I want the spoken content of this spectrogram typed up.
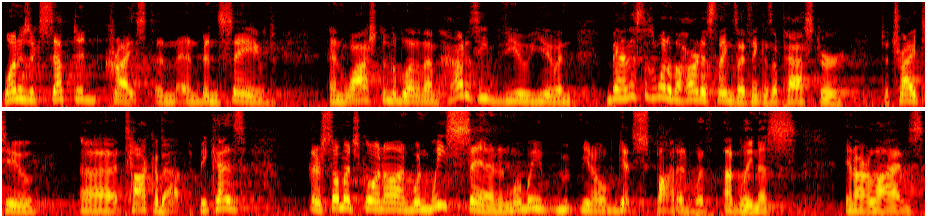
one who's accepted Christ and, and been saved, and washed in the blood of them, how does he view you? And man, this is one of the hardest things I think as a pastor to try to uh, talk about because there's so much going on. When we sin and when we, you know, get spotted with ugliness in our lives,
